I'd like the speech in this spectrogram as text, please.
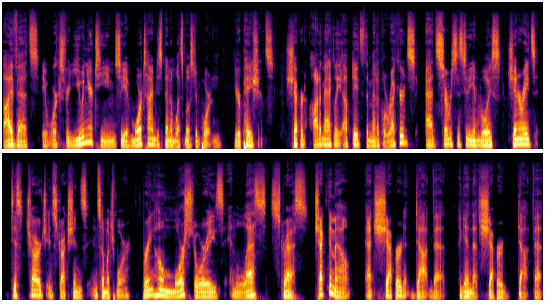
by vets, it works for you and your team so you have more time to spend on what's most important your patients. Shepherd automatically updates the medical records, adds services to the invoice, generates discharge instructions, and so much more. Bring home more stories and less stress. Check them out at shepherd.vet. Again, that's shepherd.vet.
